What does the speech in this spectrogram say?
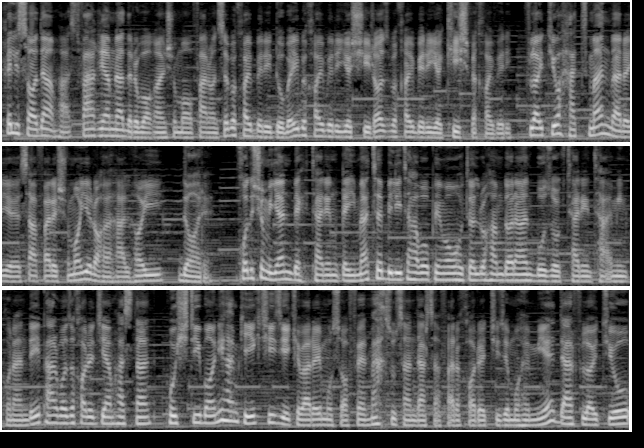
خیلی ساده هم هست. فرقی هم نداره واقعا شما فرانسه بخوای بری دبی بخوای بری یا شیراز بخوای بری یا کیش بخوای بری. فلایتیو حتما برای سفر شما یه راه حل هایی داره. خودشون میگن بهترین قیمت بلیت هواپیما و هتل رو هم دارند بزرگترین تأمین کننده پرواز خارجی هم هستند پشتیبانی هم که یک چیزیه که برای مسافر مخصوصا در سفر خارج چیز مهمیه. در فلایتیو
